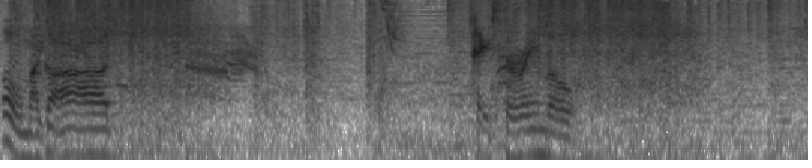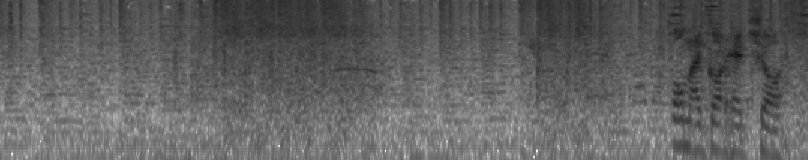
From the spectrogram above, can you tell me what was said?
Oh my god. Taste the rainbow. Oh my god, headshot.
